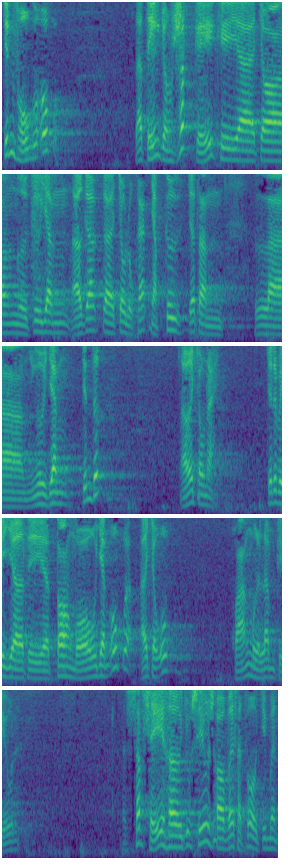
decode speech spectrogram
chính phủ của úc đã tuyển chọn rất kỹ khi à, cho người cư dân ở các à, châu lục khác nhập cư trở thành là người dân chính thức ở châu này. Cho đến bây giờ thì à, toàn bộ dân úc ở châu úc khoảng 15 triệu đó. Sắp xỉ hơn chút xíu so với thành phố Hồ Chí Minh.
